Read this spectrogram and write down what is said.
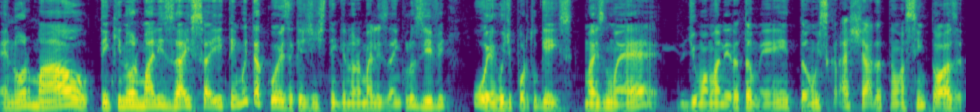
é normal, tem que normalizar isso aí. Tem muita coisa que a gente tem que normalizar, inclusive o erro de português. Mas não é de uma maneira também tão escrachada, tão assintosa.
